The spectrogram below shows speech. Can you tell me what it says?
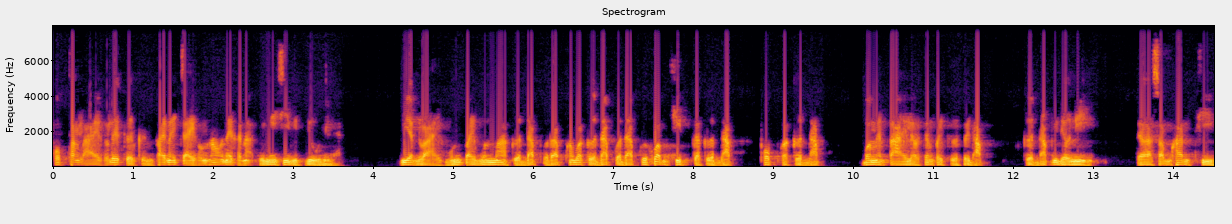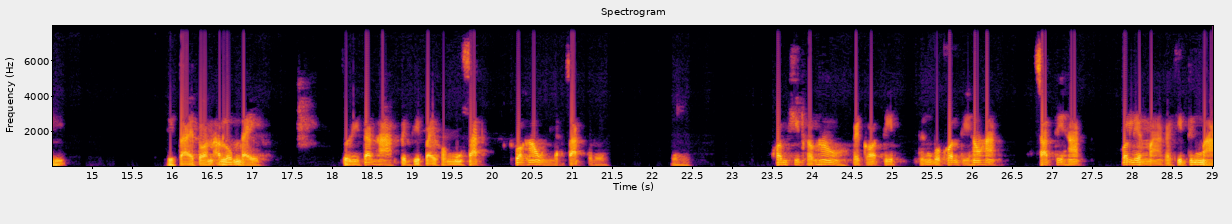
พบทั้งหลายก็เลยเกิดขึ้นภายในใจของเฮาในขณะที่มีชีวิตอยู่นี่แหละเวียนว่ายหมุนไปหมุนมาเกิดดับเกิดดับคำว่าเกิดดับเกิดดับคือความคิดก็เกิดดับ พบก็เกิดดับบ่แม่นตายแล้วจังไปเกิดไปดับ เกิดดับวิดีโอนี้ แต่ว่าสำคัญที่ที่ตายตอนอารมณ์ใดตัวนี้ตั้งหากเป็นที่ไปของมูสัตว์พวกเฮานี่แหละสัตว์เลยความคิดของเฮาไปเกาะติดถึงบุคคลที่เฮาหักสัตว์ที่หักคนเลี้ยงหมาก็คิดถึงหมา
